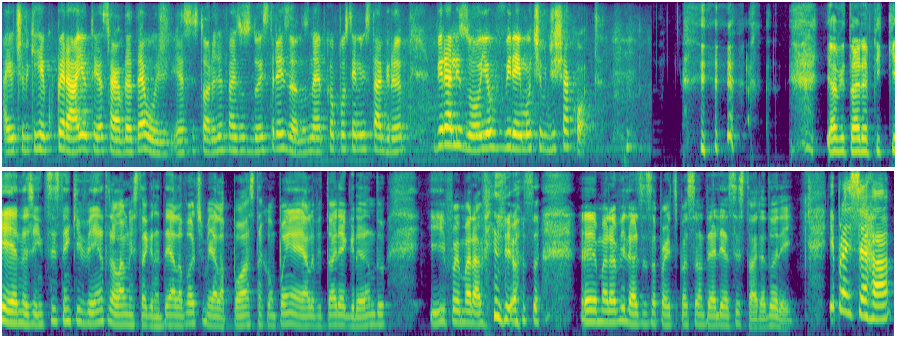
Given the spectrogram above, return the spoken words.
Aí eu tive que recuperar e eu tenho essa árvore até hoje. E essa história já faz uns dois, três anos. Na época eu postei no Instagram, viralizou e eu virei motivo de chacota. e a Vitória é pequena, gente. Vocês têm que ver, entra lá no Instagram dela, volte meia, ela posta, acompanha ela, Vitória é Grando. E foi maravilhosa, é maravilhosa essa participação dela e essa história, adorei. E para encerrar,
